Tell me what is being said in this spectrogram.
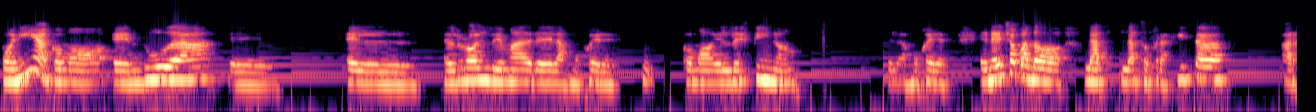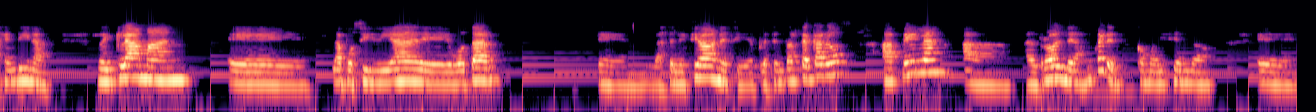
ponía como en duda eh, el, rol de madre de las mujeres, como el destino de las mujeres. En hecho, cuando las, sufragistas argentinas reclaman eh, la posibilidad de votar en las elecciones y de presentarse a cargos, apelan al rol de las mujeres, como diciendo, eh,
